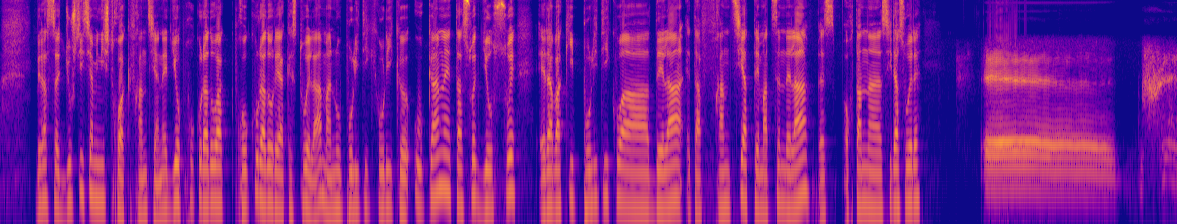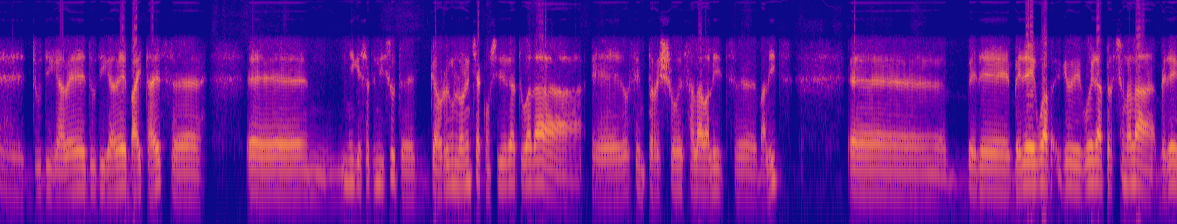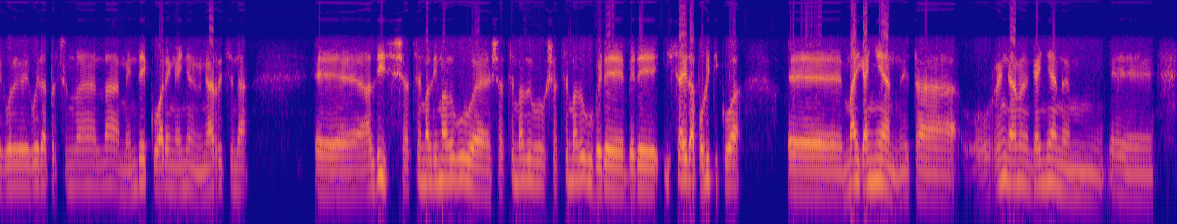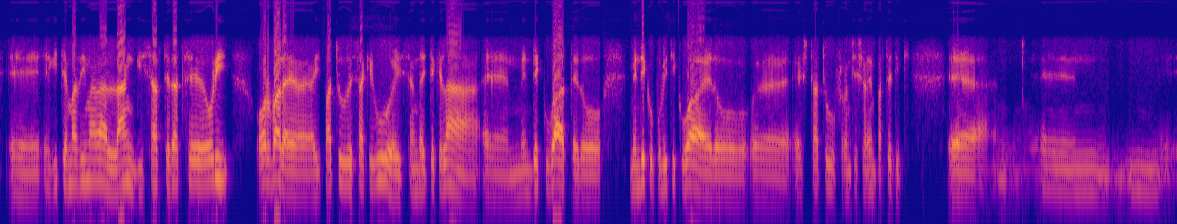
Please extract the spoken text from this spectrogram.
Beraz, justizia ministroak frantzian, eh, dio prokuradoreak ez duela, manu politikurik ukan, eta zuek dio zue erabaki politikoa dela eta frantzia tematzen dela, bez, hortan uh, zira zuere? E, dudigabe, dudigabe, baita ez, e, e, nik esaten dizut, e, gaur egun Lorentza konsideratua da e, dozen preso ezala balitz, e, balitz. E, bere bere egoera personala bere egoera personala mendekoaren gainean inarritzen da E, aldiz, sartzen baldin badugu, e, sartzen badugu, sartzen badugu bere, bere izaera politikoa e, mai gainean eta horren gainean e, e, egiten baldin bada lan gizarteratze hori hor bar, e, aipatu dezakegu e, izan daitekela e, mendeku bat edo mendeku politikoa edo e, estatu frantzisaren partetik. E, e,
